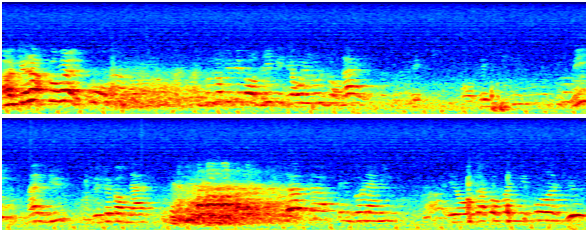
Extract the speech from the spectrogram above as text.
À quelle heure est Vous vous occupez bandit et déroulez-nous le journal. On fait... Oui, vu, monsieur Cornal. Là, ça, c'est une bonne amie. Et on s'accompagnait pour un vieux,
